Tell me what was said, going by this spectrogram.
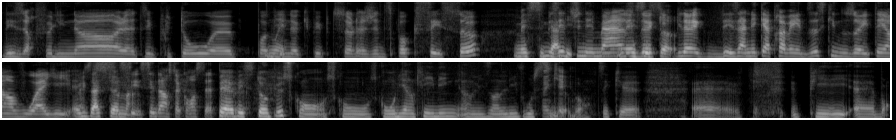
des orphelinats, plutôt euh, pas bien occupés, puis tout ça. Là, je dis pas que c'est ça, mais c'est une image des années 90 qui nous a été envoyée. Exactement. C'est dans ce concept. Ben, c'est un peu ce qu'on qu lit entre les lignes en lisant le livre aussi. bon, que. Euh, puis, euh, bon.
